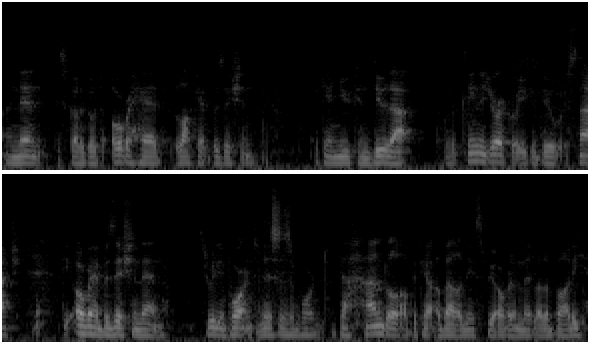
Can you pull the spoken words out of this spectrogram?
and then it's got to go to overhead lockout position. Again, you can do that with a clean and jerk, or you can do it with a snatch. Yeah. The overhead position then it's really important. This is important. The handle of the kettlebell needs to be over the middle of the body,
